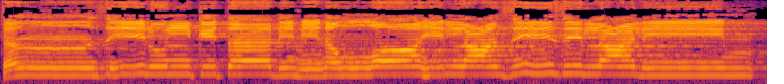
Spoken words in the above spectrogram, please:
تنزيل الكتاب من الله العزيز العليم.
